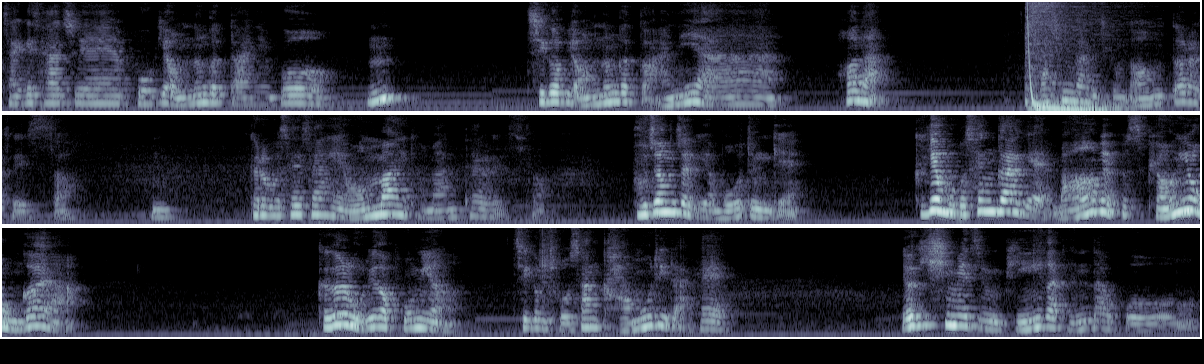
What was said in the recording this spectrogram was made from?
자기 사주에 복이 없는 것도 아니고 응? 직업이 없는 것도 아니야 허나 자신감이 지금 너무 떨어져 있어 응? 그리고 세상에 원망이 더 많다 그랬어 부정적이야 모든 게 그게 뭐고 생각에 마음에 벌써 병이 온 거야 그걸 우리가 보면 지금 조상 가물이라 해. 여기 심해지면 빙의가 된다고.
